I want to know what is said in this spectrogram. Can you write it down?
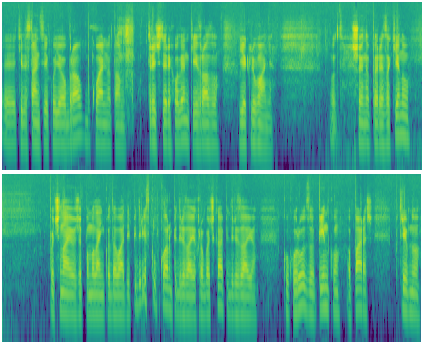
е, ті дистанції, яку я обрав, буквально там 3-4 хвилинки і зразу є клювання. От, щойно перезакинув. Починаю вже помаленьку давати підрізку в корм, підрізаю хробачка, підрізаю кукурудзу, пінку, опариш. Потрібно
